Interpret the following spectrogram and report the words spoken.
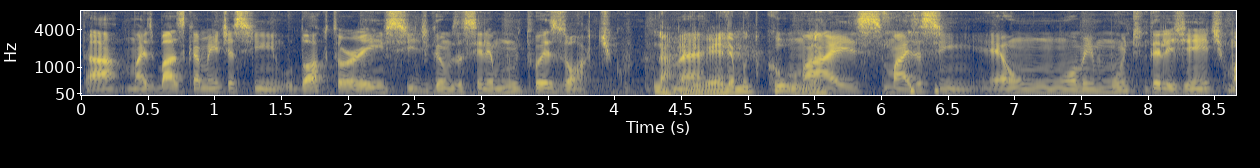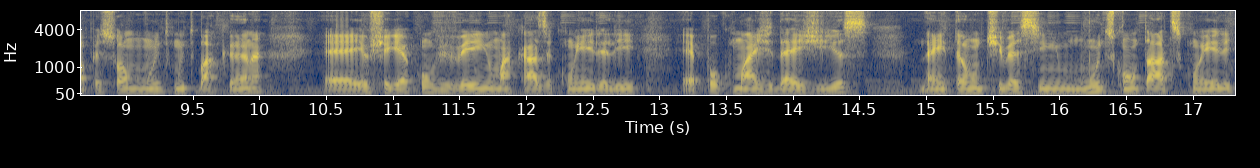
tá? Mas basicamente, assim, o Dr. Ray em si, digamos assim, ele é muito exótico. Não, né? ele é muito cool. Né? Mas, né? mas assim, é um homem muito inteligente, uma pessoa muito, muito bacana. É, eu cheguei a conviver em uma casa com ele ali é, pouco mais de 10 dias, né? Então tive, assim, muitos contatos com ele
